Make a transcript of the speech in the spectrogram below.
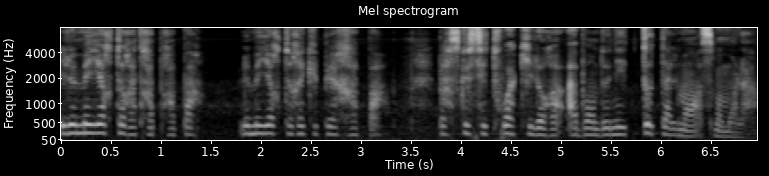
Et le meilleur te rattrapera pas, le meilleur te récupérera pas parce que c'est toi qui l'auras abandonné totalement à ce moment-là.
